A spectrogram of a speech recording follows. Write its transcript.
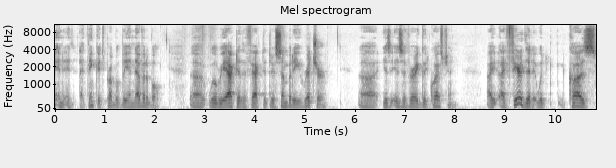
and it, I think it's probably inevitable, uh, will react to the fact that there's somebody richer uh, is, is a very good question. I, I fear that it would cause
